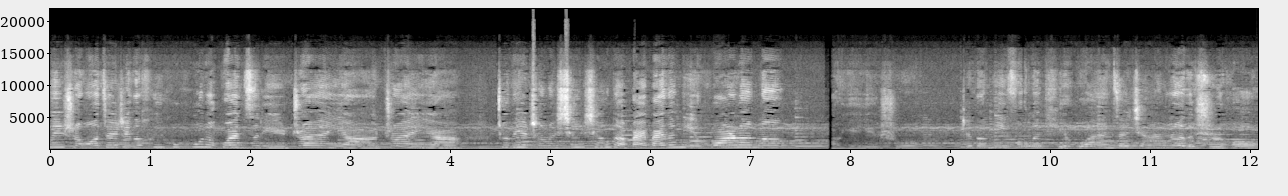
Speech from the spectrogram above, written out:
为什么在这个黑乎乎的罐子里转呀转呀，就变成了香香的白白的米花了呢？”：“这个密封的铁罐在加热的时候，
